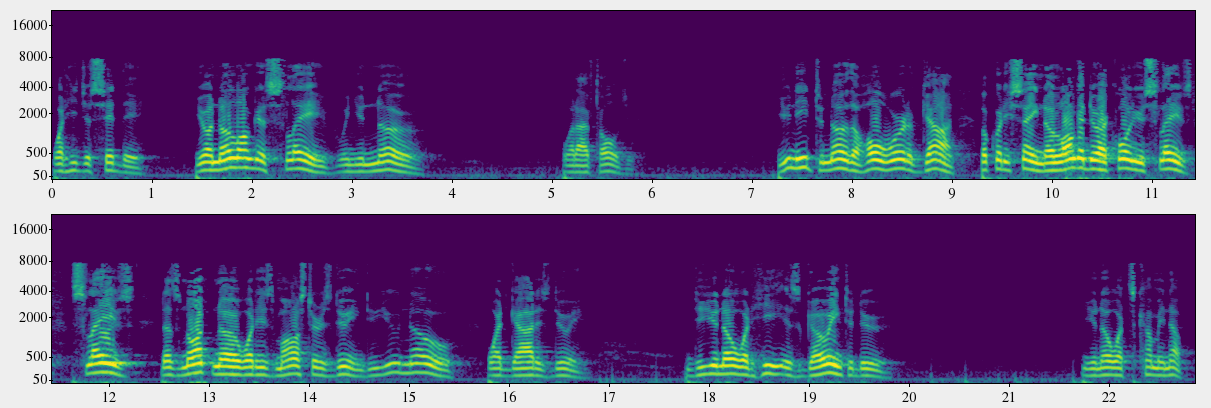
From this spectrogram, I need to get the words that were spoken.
what he just said there. You are no longer a slave when you know what I've told you. You need to know the whole Word of God. Look what he's saying. No longer do I call you slaves. Slaves does not know what his master is doing. Do you know what God is doing? Do you know what he is going to do? Do you know what's coming up?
